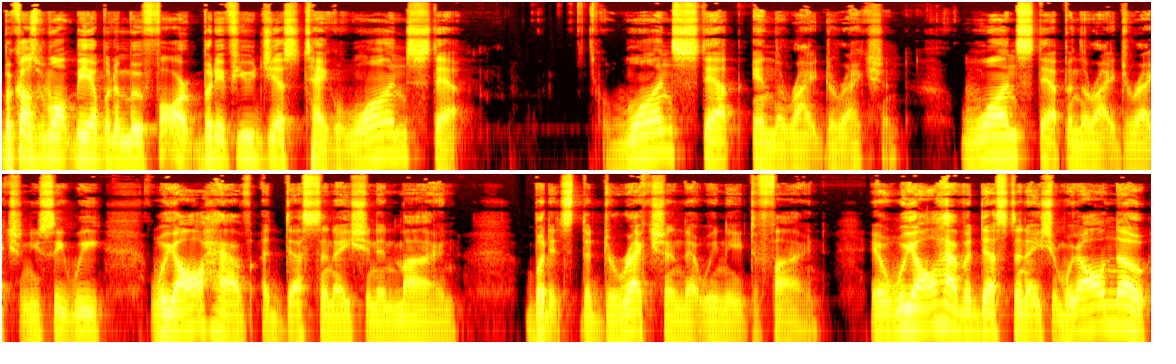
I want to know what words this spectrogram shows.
because we won't be able to move forward. But if you just take one step, one step in the right direction one step in the right direction. You see we we all have a destination in mind but it's the direction that we need to find. And we all have a destination. We all know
